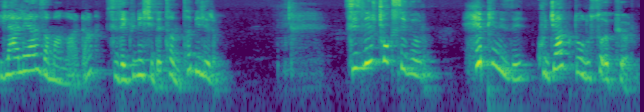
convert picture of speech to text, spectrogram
ilerleyen zamanlarda size güneşi de tanıtabilirim. Sizleri çok seviyorum. Hepinizi kucak dolusu öpüyorum.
